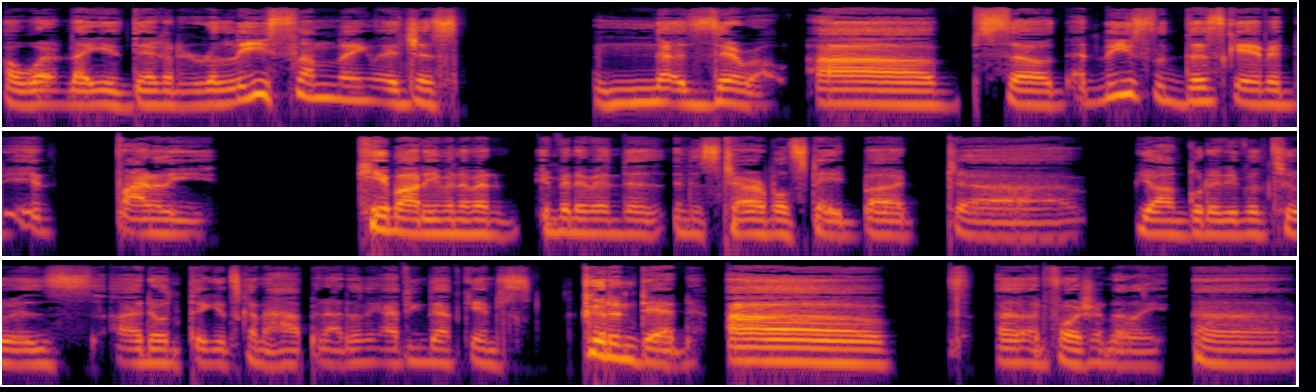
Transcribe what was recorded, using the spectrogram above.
or what like they're going to release something. It's just no, zero. Uh, so at least with this game, it, it finally came out even if even in this in this terrible state. But uh, Beyond Good and Evil Two is I don't think it's going to happen. I don't think I think that game's good and dead. Uh, unfortunately. Uh,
